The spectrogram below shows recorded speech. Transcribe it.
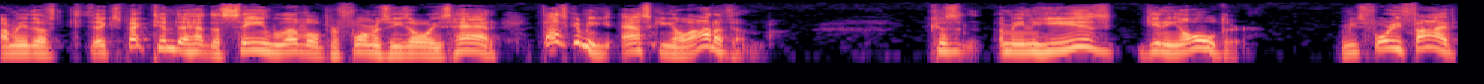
I mean, the, to expect him to have the same level of performance he's always had, that's going to be asking a lot of him. Because, I mean, he is getting older. He's 45.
